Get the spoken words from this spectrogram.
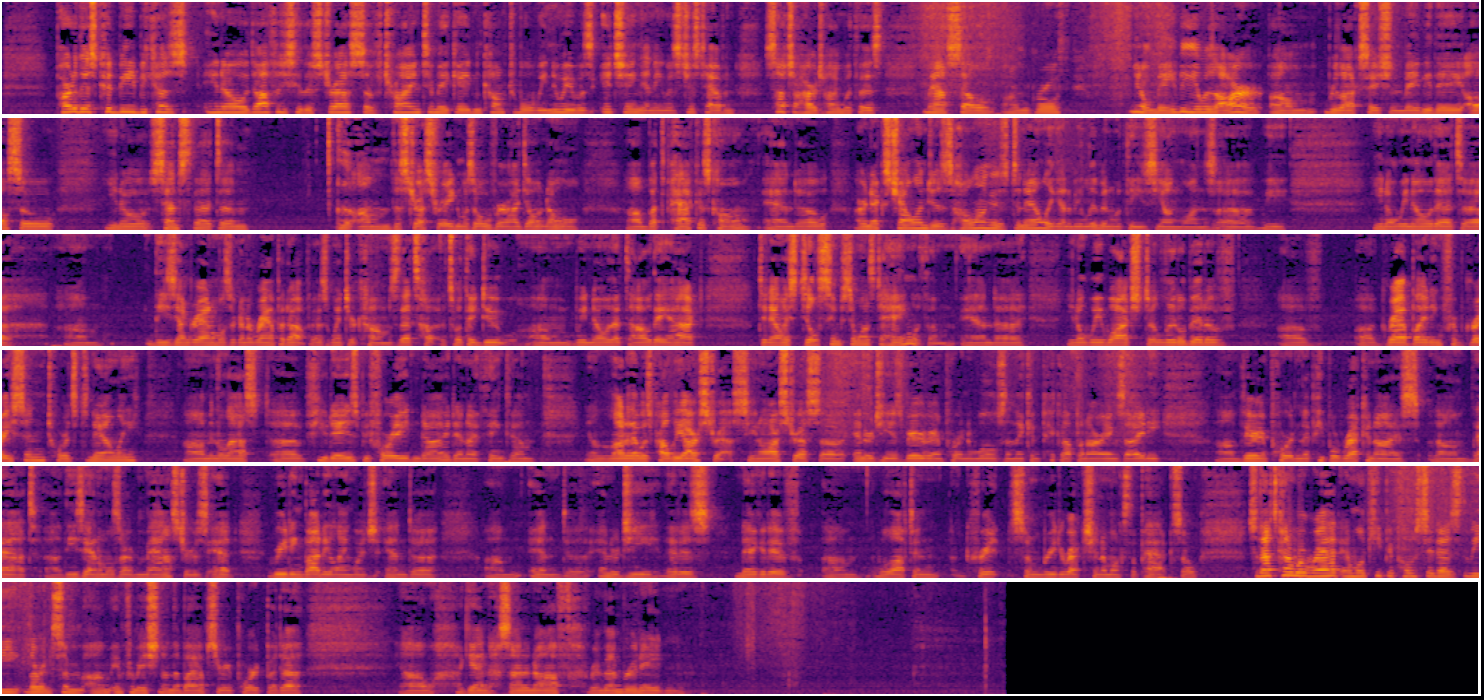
part of this could be because you know obviously the stress of trying to make Aidan comfortable. We knew he was itching, and he was just having such a hard time with his mast cell um, growth you know, maybe it was our um, relaxation. Maybe they also, you know, sensed that um, the, um, the stress rating was over. I don't know. Um, but the pack is calm, and uh, our next challenge is how long is Denali going to be living with these young ones? Uh, we, you know, we know that uh, um, these younger animals are going to ramp it up as winter comes. That's how that's what they do. Um, we know that's how they act. Denali still seems to wants to hang with them, and uh, you know, we watched a little bit of of uh, grab biting from Grayson towards Denali um, in the last few days before Aidan died, and I think um, a lot of that was probably our stress. You know, our stress uh, energy is very, very important to wolves, and they can pick up on our anxiety. Um, very important that people recognize um, that uh, these animals are masters at reading body language and uh, um, and uh, energy that is negative um, will often create some redirection amongst the pack. So, so that's kind of where we're at, and we'll keep you posted as we learn some um, information on the biopsy report. But uh, uh, again, signing off, remembering Aidan.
